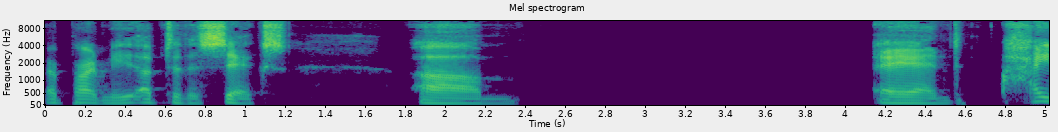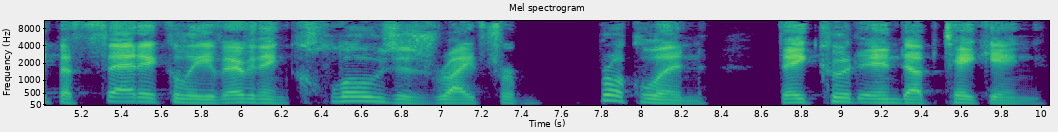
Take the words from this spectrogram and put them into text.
or pardon me, up to the six. Um, and hypothetically, if everything closes right for Brooklyn, they could end up taking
